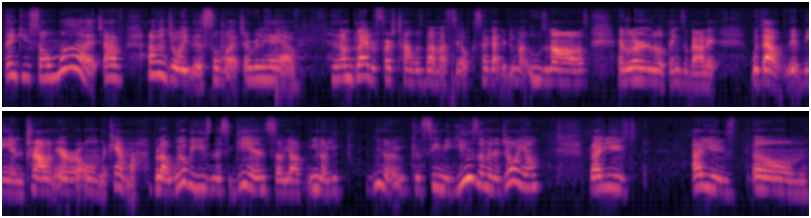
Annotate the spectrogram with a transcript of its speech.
Thank you so much. I've I've enjoyed this so much. I really have. And I'm glad the first time was by myself because I got to do my oohs and ahs and learn little things about it without it being trial and error on the camera. But I will be using this again so y'all, you know, you you know, you can see me use them and enjoy them. But I used I used um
